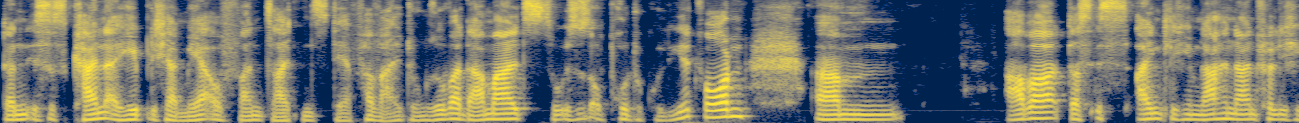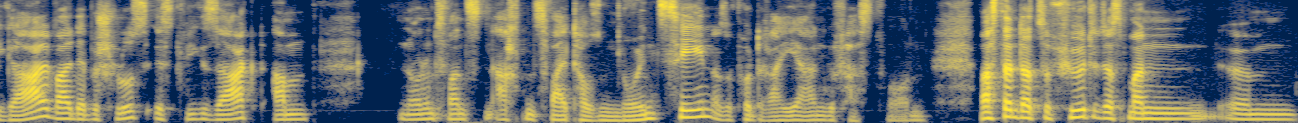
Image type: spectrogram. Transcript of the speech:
dann ist es kein erheblicher Mehraufwand seitens der Verwaltung. So war damals, so ist es auch protokolliert worden. Ähm, aber das ist eigentlich im Nachhinein völlig egal, weil der Beschluss ist, wie gesagt, am 29.08.2019, also vor drei Jahren, gefasst worden. Was dann dazu führte, dass man, ähm,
